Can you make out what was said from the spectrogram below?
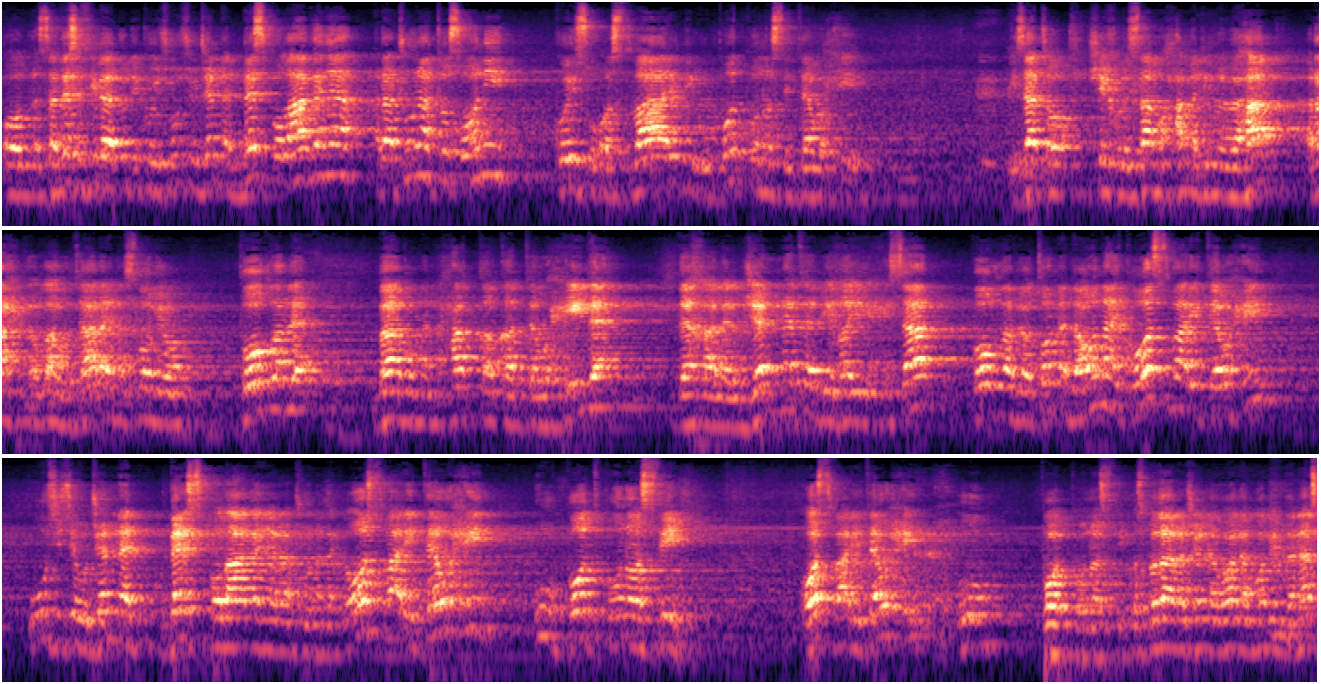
od sa 10.000 ljudi koji su ući u džennet bez polaganja računa, to su oni koji su ostvarili u potpunosti tevahid. I zato šehhul islam Muhammad ibn Wahab, rahimahullahu ta'ala, je naslovio poglade babu men haqqaqa tevahide dehala il džennete bi gajri hisab, poglade o tome da onaj ko ostvari tevahid ući će u džennet bez polaganja računa. Dakle, ostvari tevahid u potpunosti. Ostvari tevahid u potpunosti. Gospodara Đele Vala, molim da nas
